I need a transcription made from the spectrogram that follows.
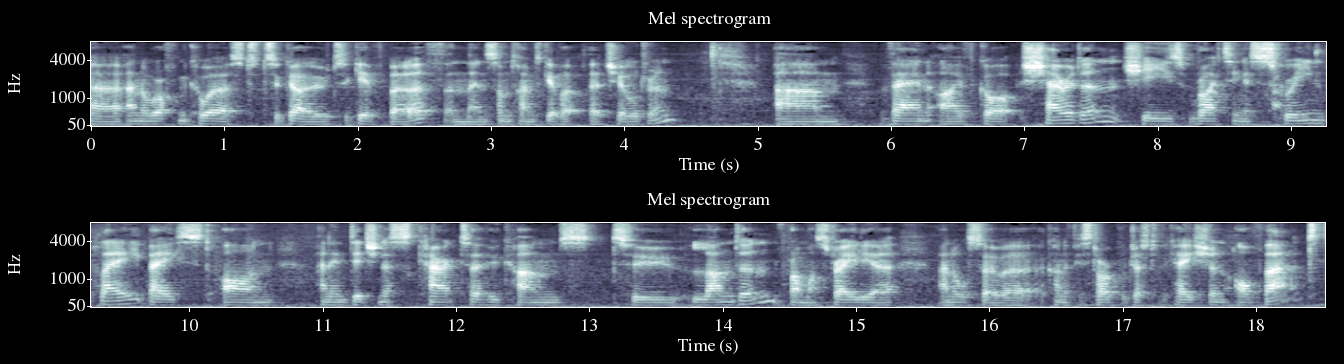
uh, and are often coerced to go to give birth and then sometimes give up their children. Um, then I've got Sheridan. She's writing a screenplay based on an Indigenous character who comes to London from Australia and also a, a kind of historical justification of that.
